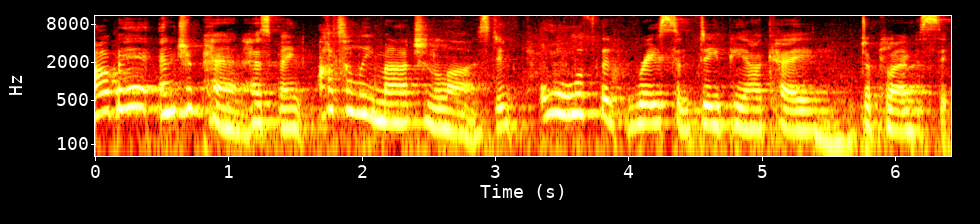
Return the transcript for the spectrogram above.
Abe and Japan has been utterly marginalised in all of the recent DPRK diplomacy.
